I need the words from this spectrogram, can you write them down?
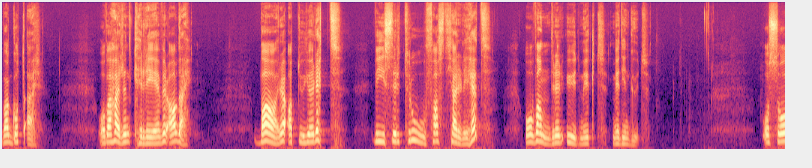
hva godt er, og hva Herren krever av deg. Bare at du gjør rett, viser trofast kjærlighet og vandrer ydmykt med din Gud. Og så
